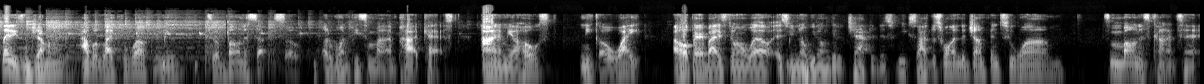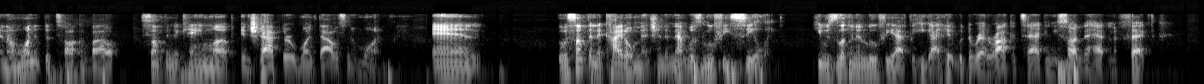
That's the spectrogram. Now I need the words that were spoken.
Ladies and gentlemen, I would like to welcome you to a bonus episode of the One Piece of Mind podcast. I am your host, Neko White. I hope everybody's doing well. As you know, we don't get a chapter this week, so I just wanted to jump into um some bonus content, and I wanted to talk about something that came up in chapter 1001. And it was something that Kaido mentioned, and that was Luffy's ceiling. He was looking at Luffy after he got hit with the Red Roc attack, and he saw that it had an effect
